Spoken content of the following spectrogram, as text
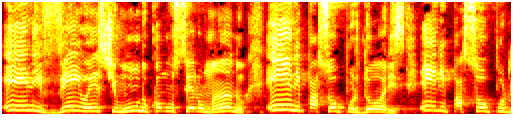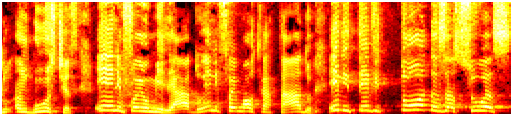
ele veio a este mundo como um ser humano, ele passou por dores, ele passou por angústias, ele foi humilhado, ele foi maltratado, ele teve todas as suas,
